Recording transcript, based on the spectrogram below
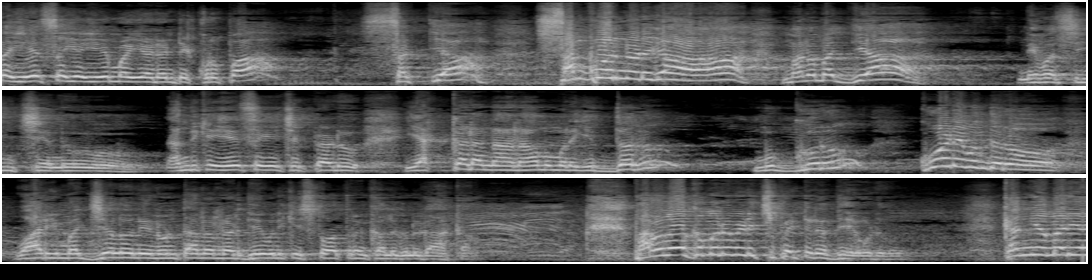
పూట ఏసయ్య ఏమయ్యాడంటే కృప సత్య సంపూర్ణుడిగా మన మధ్య నివసించెను. అందుకే ఏసయ్య చెప్పాడు ఎక్కడ నా నామమున ఇద్దరు ముగ్గురు కూడి ఉందరో వారి మధ్యలో నేను ఉంటానన్నాడు. దేవునికి స్తోత్రం కలుగును గాక. పరలోకమును విడిచిపెట్టిన దేవుడు కన్యమరియ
